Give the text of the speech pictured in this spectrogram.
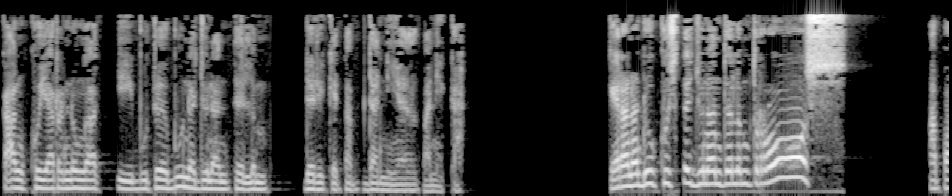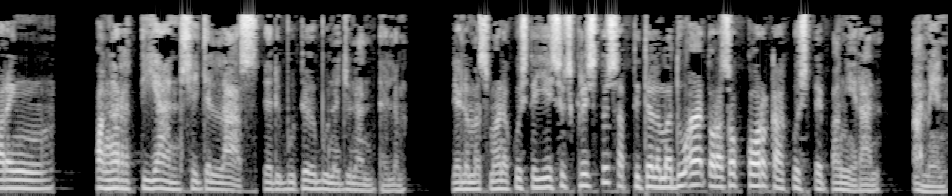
kaangku ya renungaki buna junan dalam dari kitab Daniel panikah. Kerana dukus tejunan dalam terus. Apa yang pengertian sejelas dari Buddha buna junan dalam. Dalam asmana kuste Yesus Kristus, abdi dalam doa, tora sokor kakuste pangeran. Amin.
